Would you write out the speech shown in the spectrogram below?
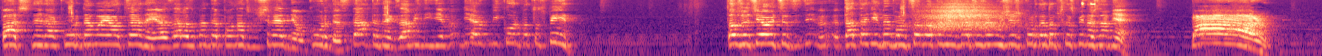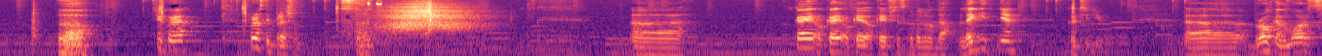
Patrz na kurde moje oceny, ja zaraz będę ponad średnią, kurde, zdam ten egzamin i nie, nie rób mi kurwa tu spin! To, że cię ojciec, tatę nie wybolcował, to nie znaczy, że musisz kurde dupsko spinać na mnie! Bar! Dziękuję. First impression. Start. Eee, Okej, okej, okej, okej, wszystko wygląda legitnie. Continue. Eee, broken words,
